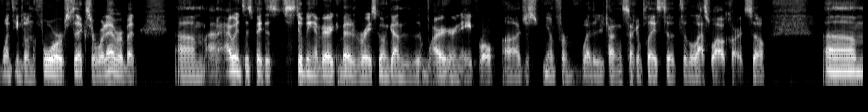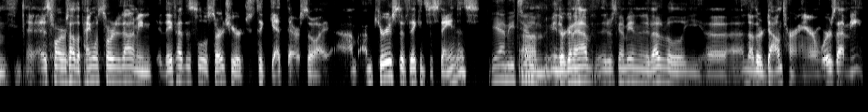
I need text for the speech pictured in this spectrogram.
one team going to four or six or whatever, but um, I, I, would anticipate this still being a very competitive race going down the wire here in April. Uh, just you know, from whether you're talking second place to, to the last wild card. So, um, as far as how the Penguins sorted out, I mean, they've had this little surge here just to get there. So I, I'm, I'm curious if they can sustain this. Yeah, me too. Um, I mean, they're going to have there's going to be an inevitably uh, another downturn here. And where does that mean?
